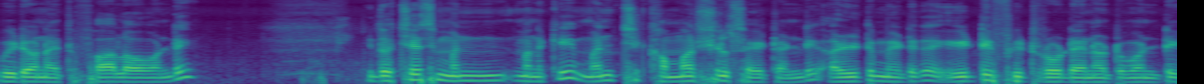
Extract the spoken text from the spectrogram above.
వీడియోని అయితే ఫాలో అవ్వండి. ఇది వచ్చేసి మన్ మనకి మంచి కమర్షియల్ సైట్ అండి. అల్టిమేట్గా ఎయిటీ ఫీట్ రోడ్ అయినటువంటి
